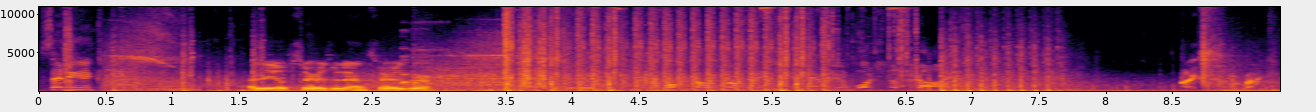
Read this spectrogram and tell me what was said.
Setting a. Are they upstairs or downstairs or? Hostiles dropping into the area. Watch the skies. Nice. We're back.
